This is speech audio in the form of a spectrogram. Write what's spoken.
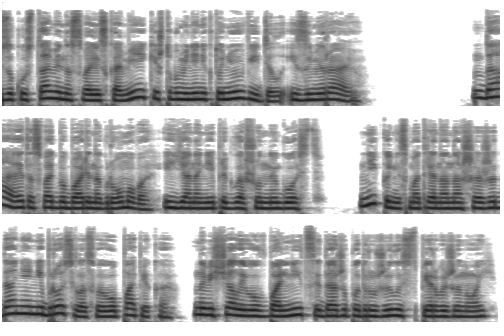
за кустами на своей скамейке, чтобы меня никто не увидел, и замираю. Да, это свадьба барина Громова, и я на ней приглашенный гость. Ника, несмотря на наши ожидания, не бросила своего папика, навещала его в больнице и даже подружилась с первой женой.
